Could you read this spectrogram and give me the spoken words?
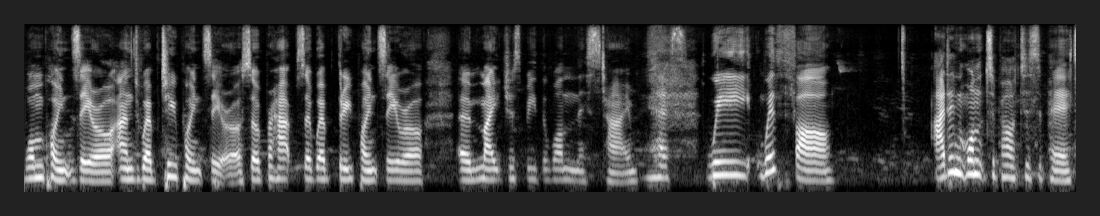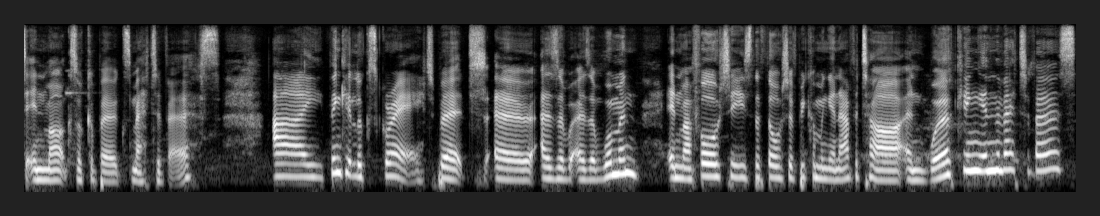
1.0 and Web 2.0. So perhaps a Web 3.0 uh, might just be the one this time. Yes. We, with FAR, I didn't want to participate in Mark Zuckerberg's metaverse. I think it looks great, but uh, as a as a woman in my forties, the thought of becoming an avatar and working in the metaverse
